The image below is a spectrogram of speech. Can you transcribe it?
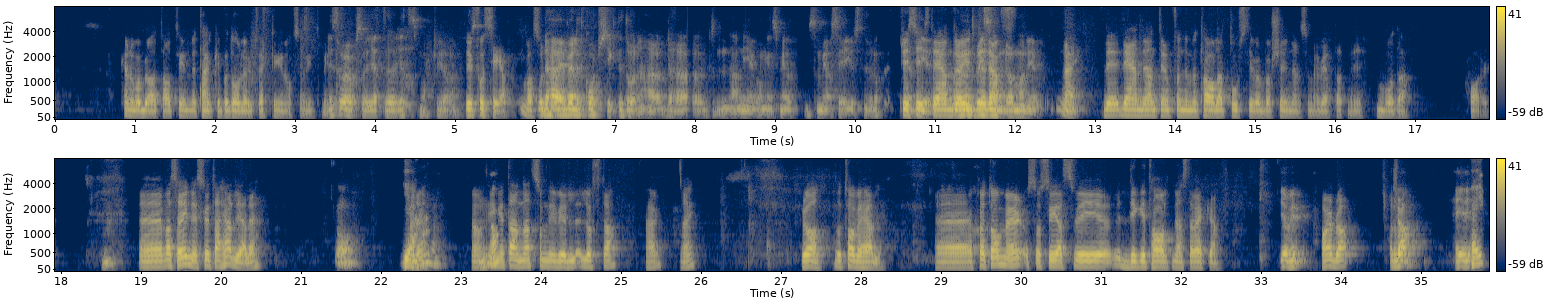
kan nog vara bra att ta till med tanke på dollarutvecklingen också. Inte Det minst. tror jag också är jätte, jättesmart att göra. Vi får se. Vad som Och det här är väldigt kortsiktigt då, den här, det här, den här nedgången som jag, som jag ser just nu. Då. Precis, det ändrar behöver inte den- det man är... Nej, det, det ändrar inte den fundamentala positiva börssynen som jag vet att ni båda har. Eh, vad säger ni, ska vi ta helg eller? Ja, Gärna. Eller? Ja, Mm. Inget annat som ni vill lufta här? Nej? Bra, då tar vi helg. Eh, sköt om er så ses vi digitalt nästa vecka. det gör vi. Ha det bra. Ha det Ciao. bra. Hej, hej. Hej.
